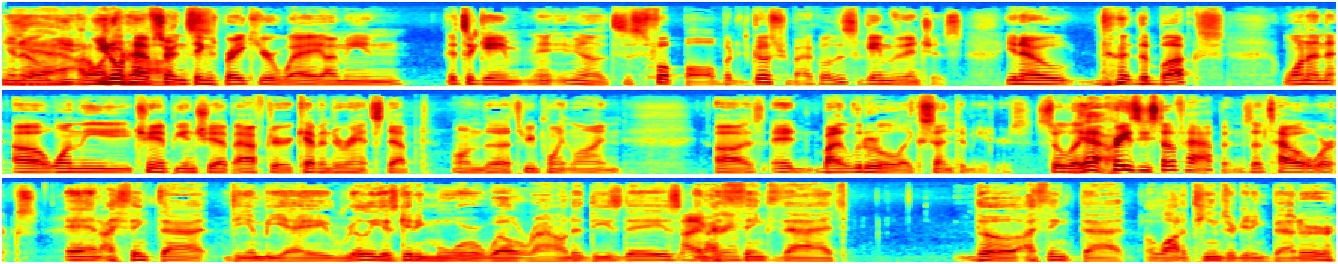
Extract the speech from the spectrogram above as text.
You know, Yeah, you, don't you don't have certain things break your way. I mean, it's a game. eh, You know, it's just football, but it goes for basketball. This is a game of inches. You know, the, the Bucks won an uh, won the championship after Kevin Durant stepped on the three point line, uh, and by literal like centimeters. So like Yeah. crazy stuff happens. That's how it works. And I think that the NBA really is getting more well rounded these days. I and agree. I think that the I think that a lot of teams are getting better.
